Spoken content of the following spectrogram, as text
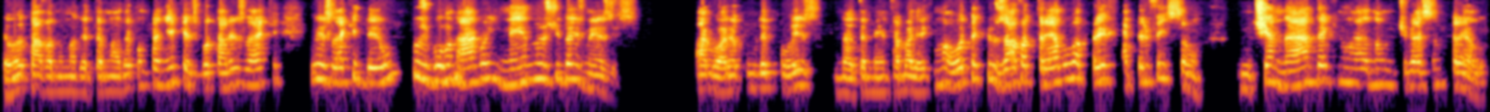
Então, eu estava numa determinada companhia que eles botaram o Slack e o Slack deu os burros na água em menos de dois meses. Agora, depois né, também trabalhei com uma outra que usava Trello à perfeição. Não tinha nada que não, não tivesse um Trello.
